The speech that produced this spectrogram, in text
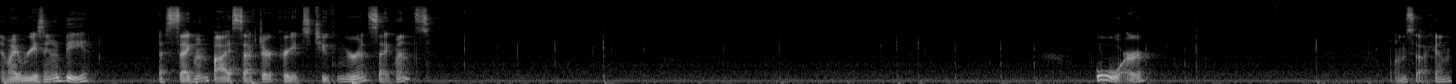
And my reasoning would be a segment bisector creates two congruent segments. Or, one second,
